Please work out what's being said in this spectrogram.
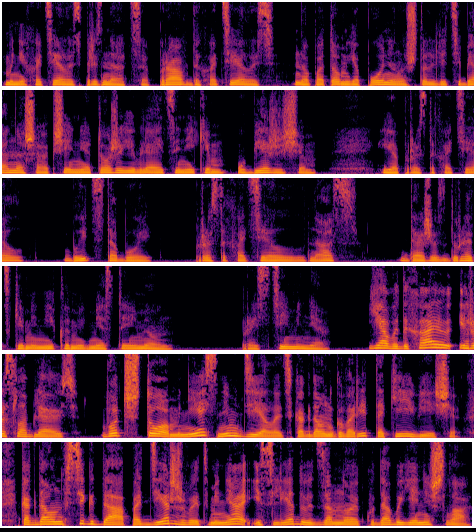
Мне хотелось признаться, правда хотелось, но потом я понял, что для тебя наше общение тоже является неким убежищем. Я просто хотел быть с тобой, просто хотел нас, даже с дурацкими никами вместо имен. Прости меня. Я выдыхаю и расслабляюсь. Вот что мне с ним делать, когда он говорит такие вещи, когда он всегда поддерживает меня и следует за мной, куда бы я ни шла.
